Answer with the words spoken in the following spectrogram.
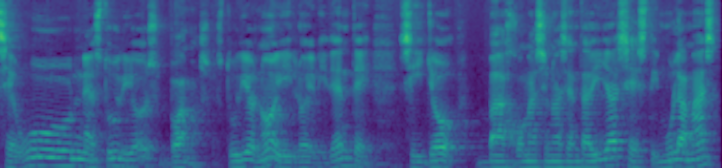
según estudios, vamos, estudios no, y lo evidente, si yo bajo más en una sentadilla, se estimula más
